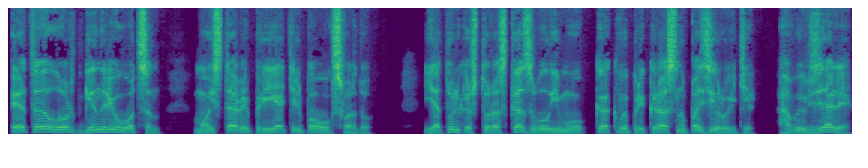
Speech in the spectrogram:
«Это лорд Генри Уотсон, мой старый приятель по Оксфорду. Я только что рассказывал ему, как вы прекрасно позируете, а вы взяли,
